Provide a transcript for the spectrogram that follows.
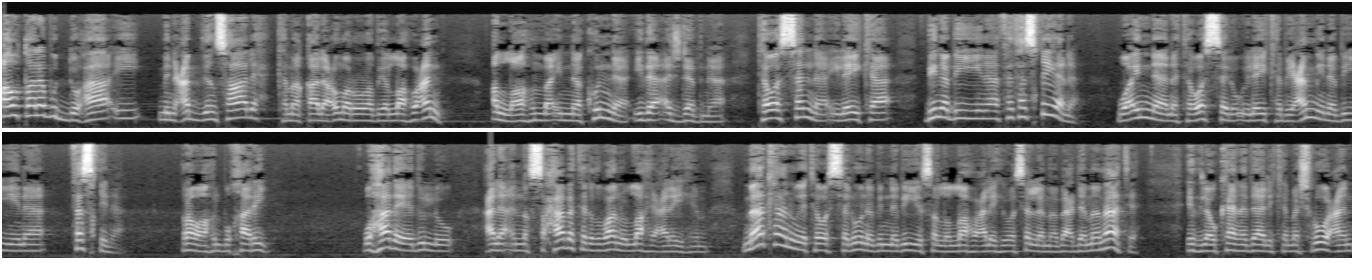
أو طلب الدعاء من عبد صالح كما قال عمر رضي الله عنه اللهم إنا كنا إذا أجدبنا توسلنا إليك بنبينا فتسقينا وإنا نتوسل إليك بعم نبينا فاسقنا. رواه البخاري. وهذا يدل على أن الصحابة رضوان الله عليهم ما كانوا يتوسلون بالنبي صلى الله عليه وسلم بعد مماته إذ لو كان ذلك مشروعا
